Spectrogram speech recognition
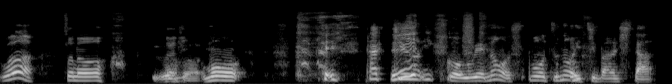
はそのそうそうもう、て卓球の1個上のスポーツの一番下。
